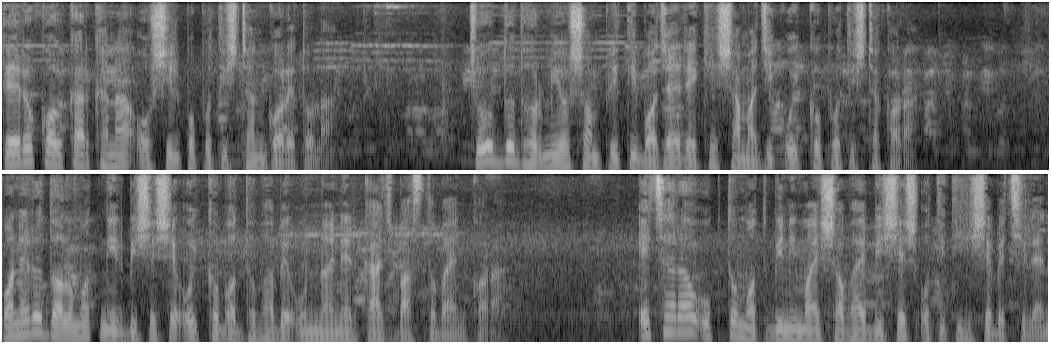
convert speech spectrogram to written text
তেরো কলকারখানা ও শিল্প প্রতিষ্ঠান গড়ে তোলা। চৌদ্দ ধর্মীয় সম্প্রীতি বজায় রেখে সামাজিক ঐক্য প্রতিষ্ঠা করা। পনেরো দলমত নির্বিশেষে ঐক্যবদ্ধভাবে উন্নয়নের কাজ বাস্তবায়ন করা। এছাড়াও উক্ত মতবিনিময় সভায় বিশেষ অতিথি হিসেবে ছিলেন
